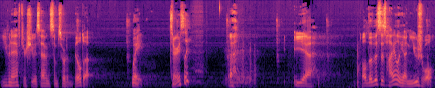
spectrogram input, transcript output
even after she was having some sort of buildup. Wait, seriously? Uh, yeah. Although this is highly unusual.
